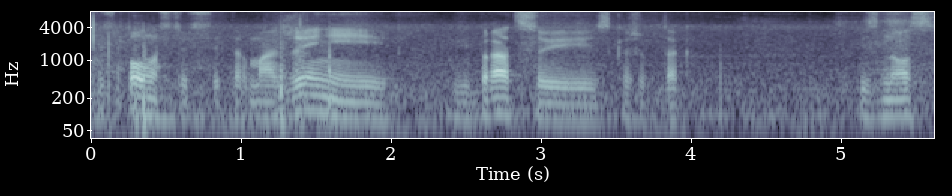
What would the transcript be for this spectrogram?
То есть полностью все торможения и вибрацию, и, скажем так, износ.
